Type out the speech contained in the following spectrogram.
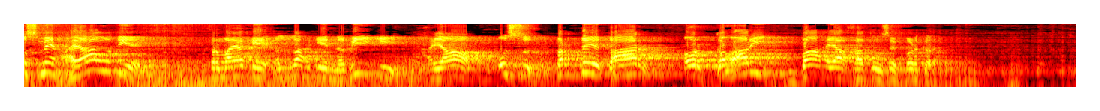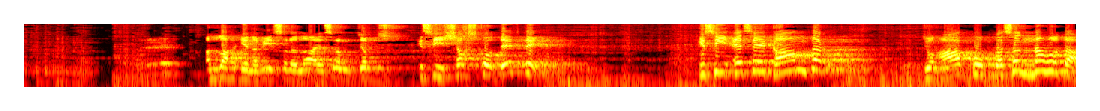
اس میں حیا ہوتی ہے؟ فرمایا کہ اللہ کے نبی کی حیا اس پردے دار اور کنواری با حیا خاتون سے بڑھ کر اللہ کے نبی صلی اللہ علیہ وسلم جب کسی شخص کو دیکھتے، کسی ایسے کام پر جو آپ کو پسند نہ ہوتا،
